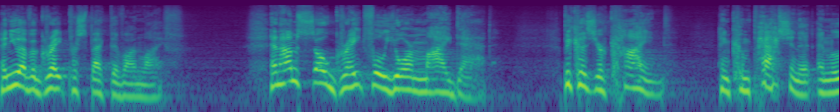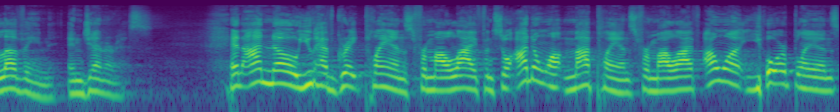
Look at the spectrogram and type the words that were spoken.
and you have a great perspective on life. And I'm so grateful you're my dad because you're kind and compassionate and loving and generous. And I know you have great plans for my life. And so I don't want my plans for my life. I want your plans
